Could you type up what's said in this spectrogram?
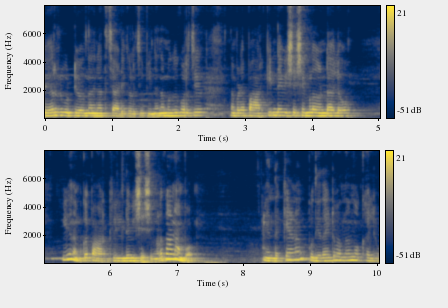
വേറൊരു കുട്ടി വന്ന് അതിനകത്ത് ചാടി കളിച്ചു. പിന്നെ നമുക്ക് കുറച്ച് നമ്മുടെ പാർക്കിന്റെ വിശേഷങ്ങൾ കണ്ടാലോ? ഇനി നമുക്ക് പാർക്കിന്റെ വിശേഷങ്ങൾ കാണാൻ പോകാം എന്തൊക്കെയാണ് പുതിയതായിട്ട് വന്നതെന്ന് നോക്കാമല്ലോ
